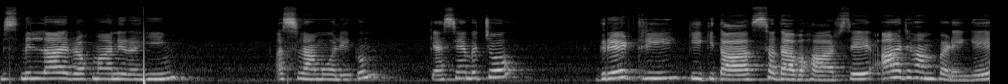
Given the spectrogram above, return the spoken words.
बिसमीम असलकुम कैसे हैं बच्चों? ग्रेड थ्री की किताब सदाबहार से आज हम पढ़ेंगे।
